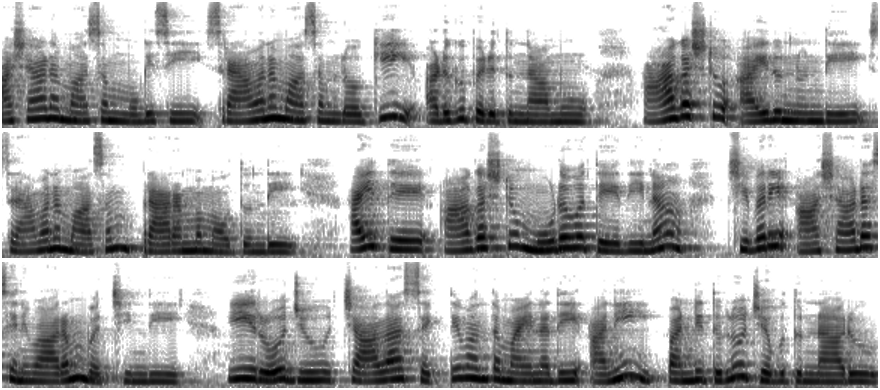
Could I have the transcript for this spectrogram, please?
ఆషాఢ మాసం ముగిసి శ్రావణ మాసంలోకి అడుగు పెడుతున్నాము. ఆగస్టు ఐదు నుండి శ్రావణ మాసం ప్రారంభమవుతుంది. అయితే ఆగస్టు మూడవ తేదీన చివరి ఆషాఢ శనివారం వచ్చింది. ఈ రోజు చాలా శక్తివంతమైనది అని పండితులు చెబుతున్నారు.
